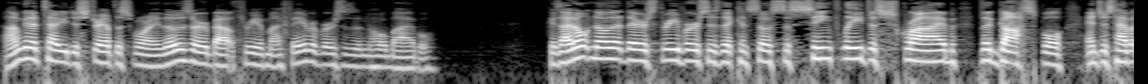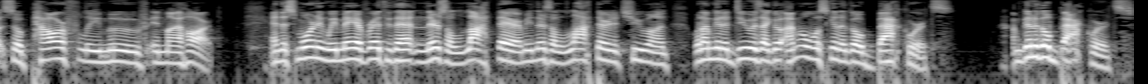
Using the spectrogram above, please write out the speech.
I'm going to tell you just straight up this morning, those are about three of my favorite verses in the whole Bible. Because I don't know that there's three verses that can so succinctly describe the gospel and just have it so powerfully move in my heart. And this morning we may have read through that and there's a lot there. I mean, there's a lot there to chew on. What I'm going to do is I go, I'm almost going to go backwards. I'm going to go backwards.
